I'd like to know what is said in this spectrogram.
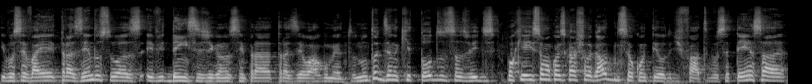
e você vai trazendo suas evidências, digamos assim, para trazer o argumento. Não tô dizendo que todos os seus vídeos, porque isso é uma coisa que eu acho legal do seu conteúdo, de fato. Você tem essa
